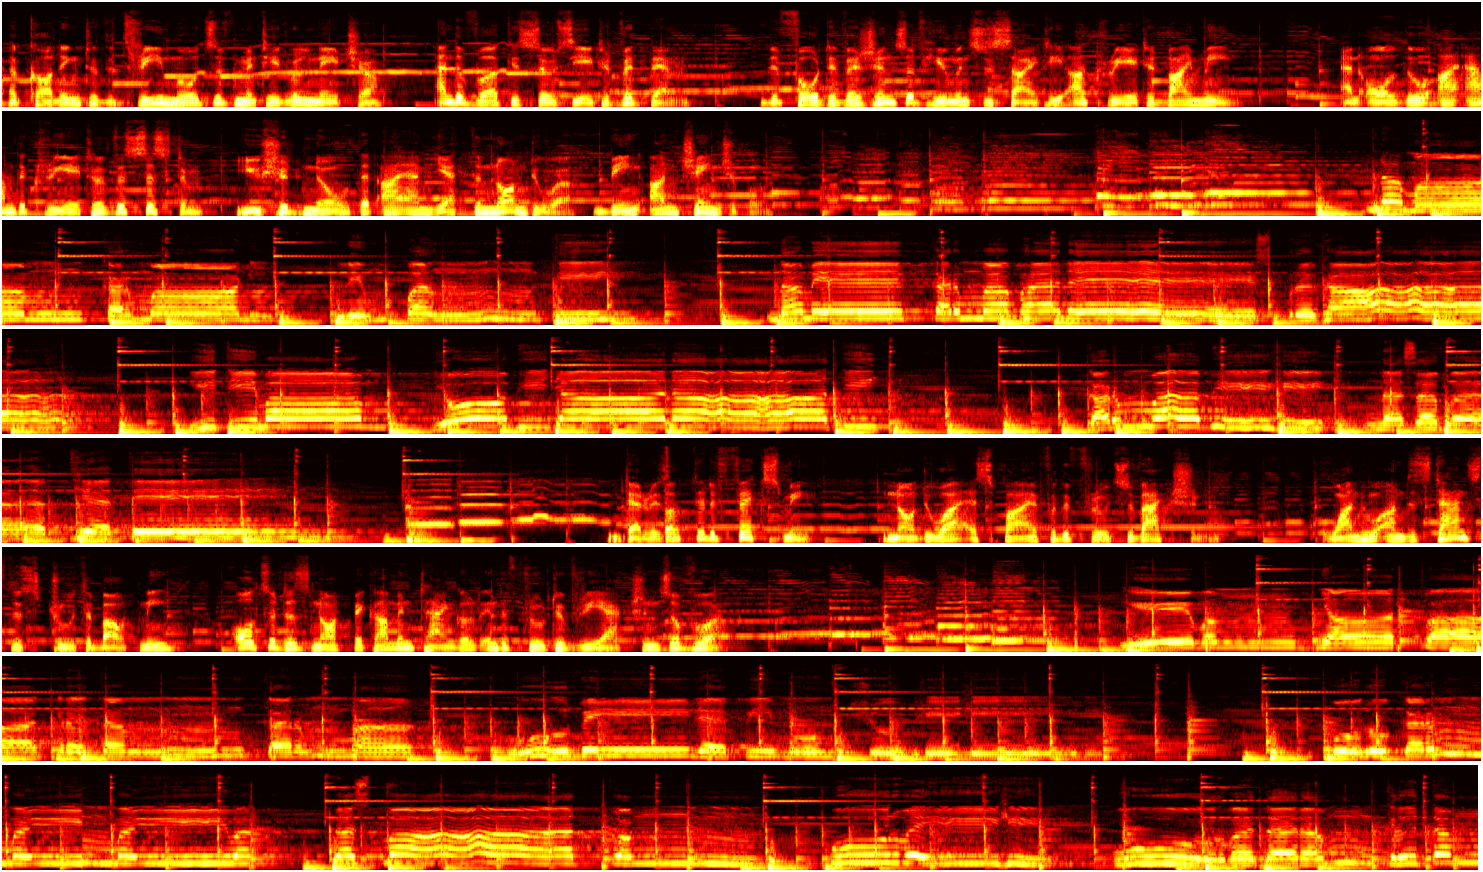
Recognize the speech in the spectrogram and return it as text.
According to the three modes of material nature and the work associated with them, the four divisions of human society are created by me. And although I am the creator of the system, you should know that I am yet the non doer, being unchangeable. न मां कर्माणि लिम्पन्ति न मे कर्मफले स्पृहा इति माँ योऽभिजानाति कर्मभिः न स बध्यते There is work that affects me, nor do I aspire for the fruits of action. One who understands this truth about me also does not become entangled in the fruitive reactions of work. एवं ज्ञात्वा कृतं कर्म पूर्वैरपि मुमुक्षुभिः कुरु कर्मैव तस्मात् त्वं पूर्वैः पूर्वतरं कृतम्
